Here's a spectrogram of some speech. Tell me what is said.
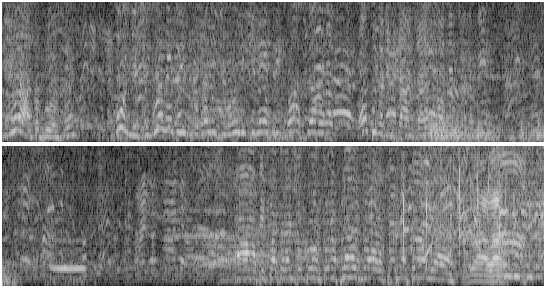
migliorato forse? 11, 2 metri in più, buonissimo, 11 metri, qua siamo a una ottima distanza, eh, però attenzione qui. Ah, peccato lancio corto, un applauso per Natalia. Brava. 11 metri.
